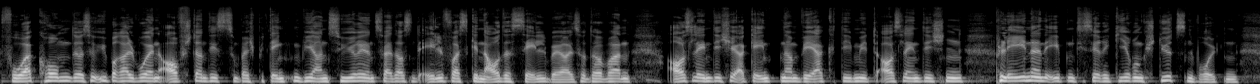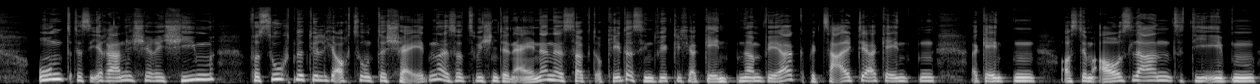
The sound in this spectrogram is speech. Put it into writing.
vorkommt. Also überall, wo ein Aufstand ist, zum Beispiel denken wir an Syrien 2011, war es genau dasselbe. Also da waren ausländische Agenten am Werk, die mit ausländischen Plänen eben diese Regierung stürzen wollten. Und das iranische Regime versucht natürlich auch zu unterscheiden, also zwischen den einen, er sagt, okay, da sind wirklich Agenten am Werk, bezahlte Agenten, Agenten aus dem Ausland, die eben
